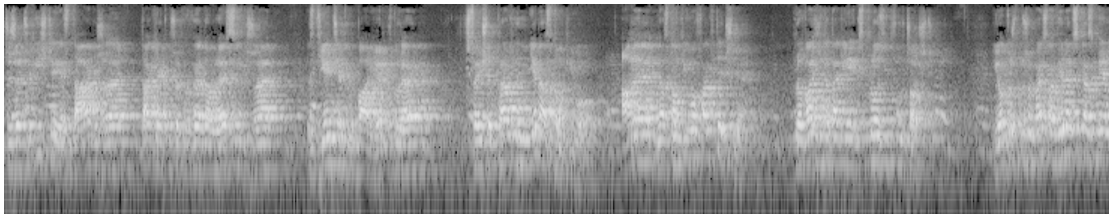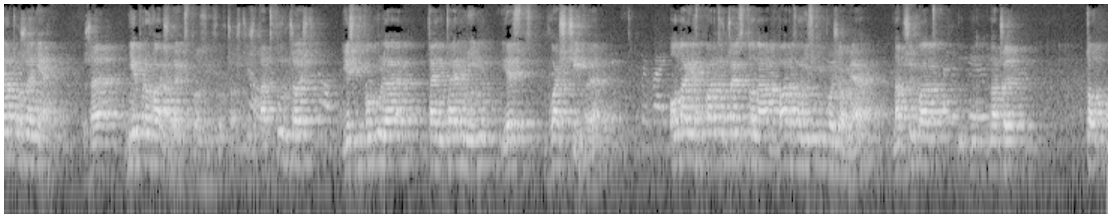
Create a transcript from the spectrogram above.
Czy rzeczywiście jest tak, że tak jak przepowiadał Lessing, że zdjęcie tych barier, które w sensie prawnym nie nastąpiło, ale nastąpiło faktycznie, prowadzi do takiej eksplozji twórczości. I otóż, proszę Państwa, wiele wskazuje na to, że nie że nie prowadzi do eksplozji twórczości, że ta twórczość, jeśli w ogóle ten termin jest właściwy, ona jest bardzo często na bardzo niskim poziomie. Na przykład, znaczy, to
